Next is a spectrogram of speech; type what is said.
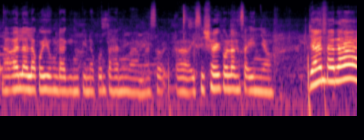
naalala ko yung laging pinapuntahan ni mama. So, uh, isi-share ko lang sa inyo. Diyan, tara!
